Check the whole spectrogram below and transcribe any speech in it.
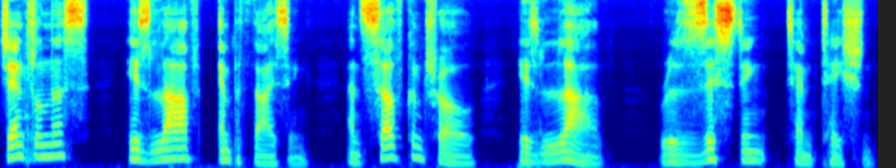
Gentleness is love empathizing. And self control is love resisting temptation.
